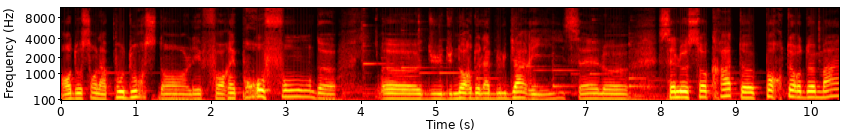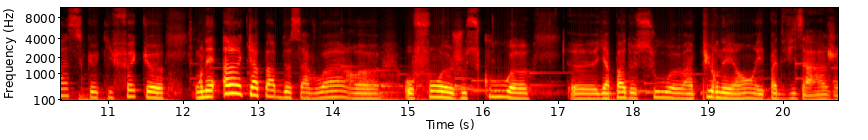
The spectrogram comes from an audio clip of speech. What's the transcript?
endossant la peau d'ours dans les forêts profondes du, du, nord de la Bulgarie. C'est le, c'est le Socrate porteur de masque qui fait que on est incapable de savoir au fond jusqu'où il n'y a pas dessous un pur néant et pas de visage.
